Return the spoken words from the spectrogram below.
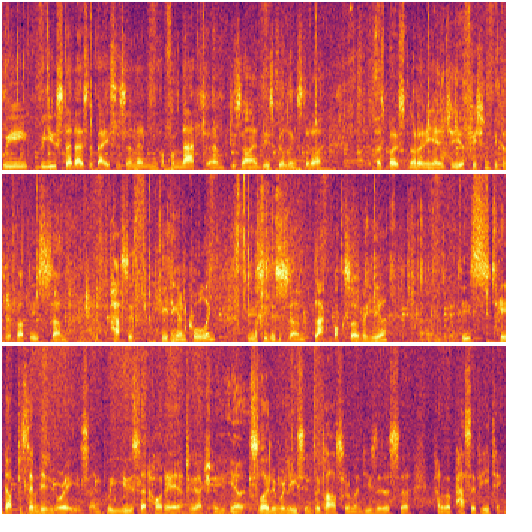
we we use that as the basis, and then from that um, design these buildings that are. I suppose not only energy efficient because they've got these um, passive heating and cooling. So you see this um, black box over here. Um, these heat up to 70 degrees, and we use that hot air to actually you know, slowly release into the classroom and use it as a, kind of a passive heating.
